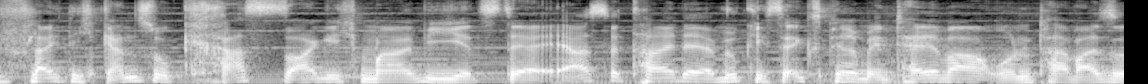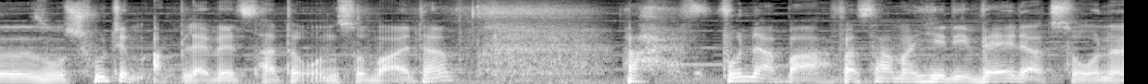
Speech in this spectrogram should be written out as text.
vielleicht nicht ganz so krass, sage ich mal, wie jetzt der erste Teil, der wirklich sehr experimentell war und teilweise so Shoot'em-Up-Levels hatte und so weiter. Ach, wunderbar. Was haben wir hier? Die Wälderzone.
